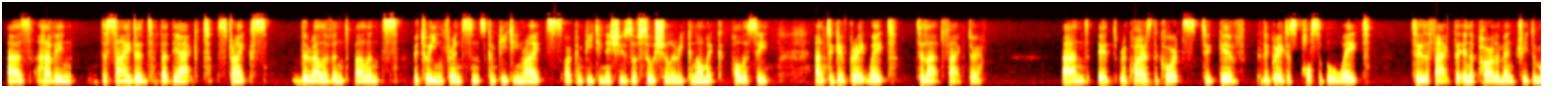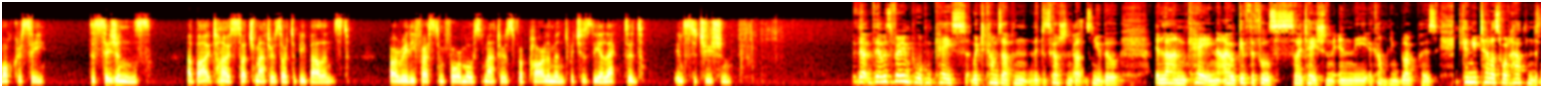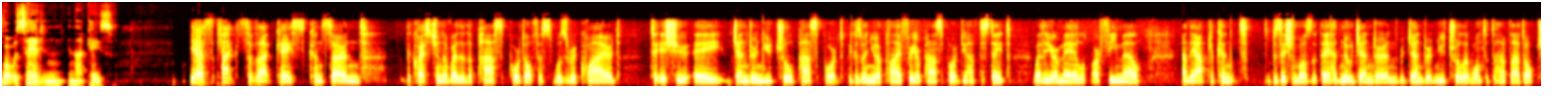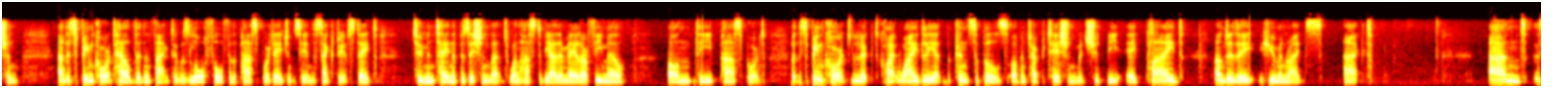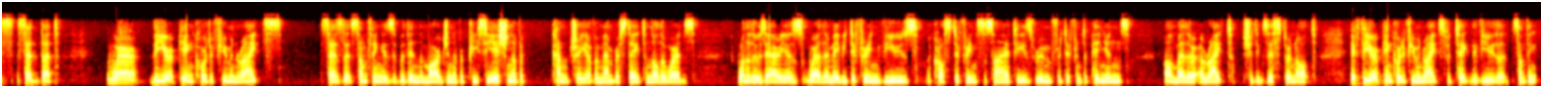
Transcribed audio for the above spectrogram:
as having decided that the Act strikes the relevant balance between, for instance, competing rights or competing issues of social or economic policy, and to give great weight to that factor. And it requires the courts to give the greatest possible weight to the fact that in a parliamentary democracy, decisions about how such matters are to be balanced are really first and foremost matters for Parliament, which is the elected institution. There was a very important case which comes up in the discussion about this new bill, Elan-Cane. I'll give the full citation in the accompanying blog post. Can you tell us what happened, what was said in, in that case? Yes, facts of that case concerned the question of whether the Passport Office was required to issue a gender neutral passport because when you apply for your passport, you have to state whether you're male or female. And the applicant position was that they had no gender and were gender neutral and wanted to have that option. And the Supreme Court held that, in fact, it was lawful for the Passport Agency and the Secretary of State to maintain a position that one has to be either male or female on the passport. But the Supreme Court looked quite widely at the principles of interpretation which should be applied under the Human Rights Act and said that where the European Court of Human Rights says that something is within the margin of appreciation of a country, of a member state, in other words, one of those areas where there may be differing views across differing societies, room for different opinions on whether a right should exist or not. If the European Court of Human Rights would take the view that something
